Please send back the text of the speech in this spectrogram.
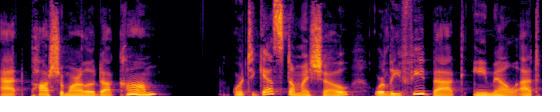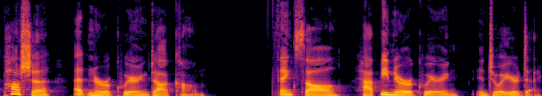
at pashamarlowe.com or to guest on my show or leave feedback, email at pasha at neuroqueering.com. Thanks all. Happy neuroqueering. Enjoy your day.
